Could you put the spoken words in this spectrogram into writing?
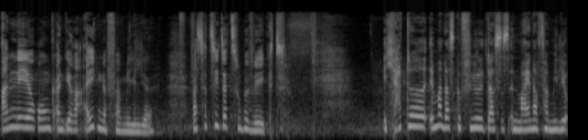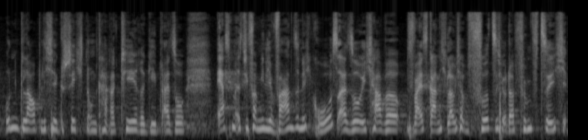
Annäherung an ihre eigene Familie. Was hat Sie dazu bewegt? Ich hatte immer das Gefühl, dass es in meiner Familie unglaubliche Geschichten und Charaktere gibt. Also erstmal ist die Familie wahnsinnig groß. Also ich habe, ich weiß gar nicht, glaube ich, habe 40 oder 50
